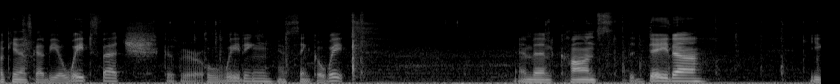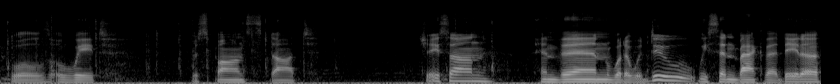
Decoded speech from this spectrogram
Okay, that's got to be a wait fetch because we're awaiting async await. And then const the data equals await response dot JSON. And then what it would do, we send back that data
